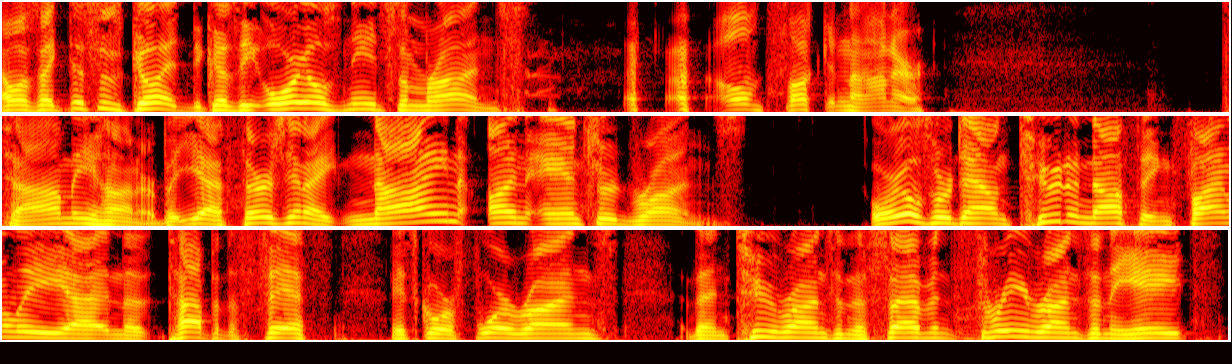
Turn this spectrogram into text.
I was like, this is good because the Orioles need some runs. Old fucking Hunter. Tommy Hunter. But yeah, Thursday night, nine unanswered runs. Orioles were down two to nothing. Finally, uh, in the top of the fifth, they score four runs, then two runs in the seventh, three runs in the eighth.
